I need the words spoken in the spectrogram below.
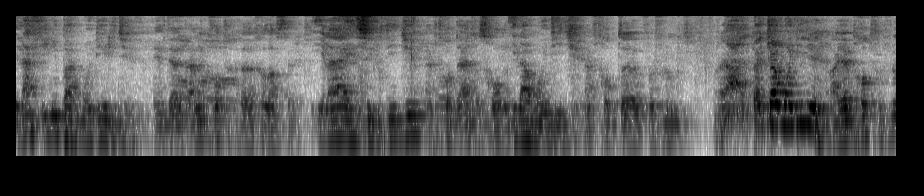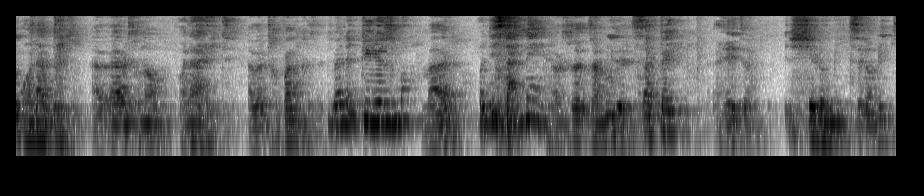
il a fini par maudire Dieu. heeft hij uiteindelijk God ge- gelasterd. Il a insulté Dieu. Hij heeft God uitgescholden. Il a maudit Dieu. Hij heeft God eh, vervloekt. Ah, toi tu as maudit Dieu. Ah, je hebt God vervloekt. On l'a pris, Hij, hij werd genomen. on l'a arrêté. Hij werd gevangen gezet. Mais curieusement, Maar on dit sa mère hij werd zijn moeder s'appelle heette Shelomit. Selomit.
